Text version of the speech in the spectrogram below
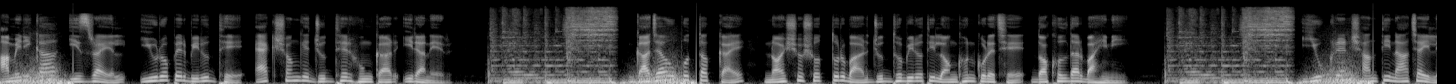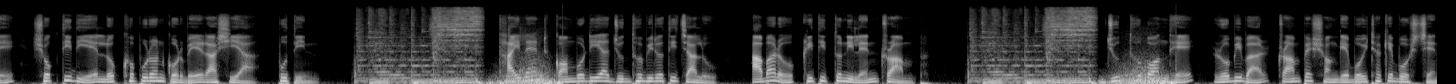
আমেরিকা, ইসরায়েল, ইউরোপের বিরুদ্ধে একসঙ্গে যুদ্ধের হুঙ্কার ইরানের। গাজা উপত্যকায় নয়শো সত্তর বার যুদ্ধবিরতি লঙ্ঘন করেছে দখলদার বাহিনী। ইউক্রেন শান্তি না চাইলে শক্তি দিয়ে লক্ষ্য পূরণ করবে রাশিয়া, পুতিন। থাইল্যান্ড কম্বোডিয়া যুদ্ধবিরতি চালু, আবারও কৃতিত্ব নিলেন ট্রাম্প। যুদ্ধ বন্ধে রবিবার ট্রাম্পের সঙ্গে বৈঠকে বসছেন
